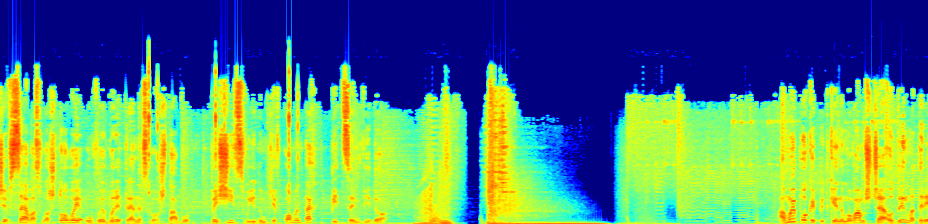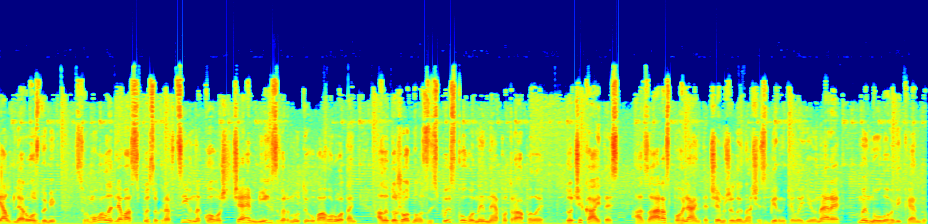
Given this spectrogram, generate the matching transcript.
Чи все вас влаштовує у виборі тренерського штабу? Пишіть свої думки в коментах під цим відео. А ми поки підкинемо вам ще один матеріал для роздумів. Сформували для вас список гравців, на кого ще міг звернути увагу ротань, але до жодного зі списку вони не потрапили. Дочекайтесь, а зараз погляньте, чим жили наші збірники-легіонери минулого вікенду.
